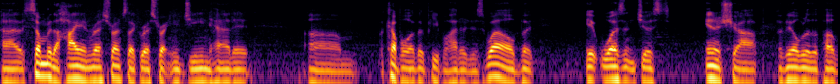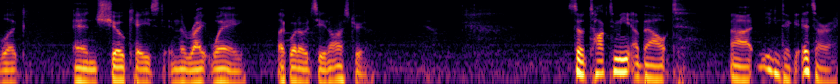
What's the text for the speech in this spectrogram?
Uh, some of the high end restaurants, like Restaurant Eugene, had it. Um, a couple other people had it as well, but it wasn't just in a shop available to the public and showcased in the right way, like what I would see in Austria. So talk to me about. Uh, you can take it. It's all right.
